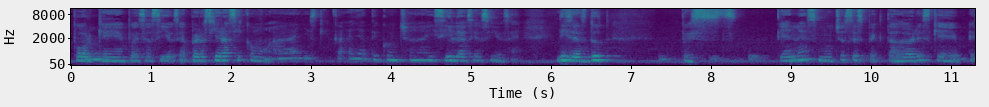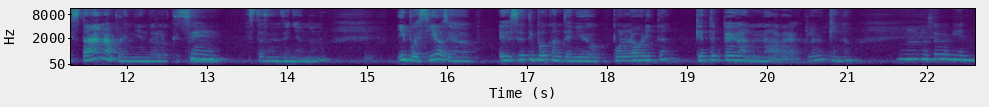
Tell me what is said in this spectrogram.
porque pues así, o sea, pero si era así como, ay, es que cállate, Concha, y sí le hace así, o sea, dices, dude, pues tienes muchos espectadores que están aprendiendo lo que tú estás enseñando, ¿no? Y pues sí, o sea, ese tipo de contenido, ponlo ahorita, ¿qué te pega? Nada, claro que no. No, no se ve bien.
